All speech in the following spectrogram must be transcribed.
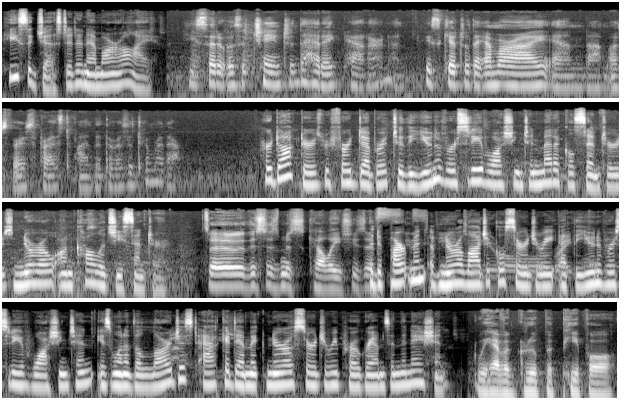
He suggested an MRI. He said it was a change in the headache pattern, and he scheduled the MRI, and um, I was very surprised to find that there was a tumor there. Her doctors referred Deborah to the University of Washington Medical Center's Neuro Oncology Center. So this is Miss Kelley. She's the Department of Neurological Surgery at the University of Washington is one of the largest academic neurosurgery programs in the nation. We have a group of people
